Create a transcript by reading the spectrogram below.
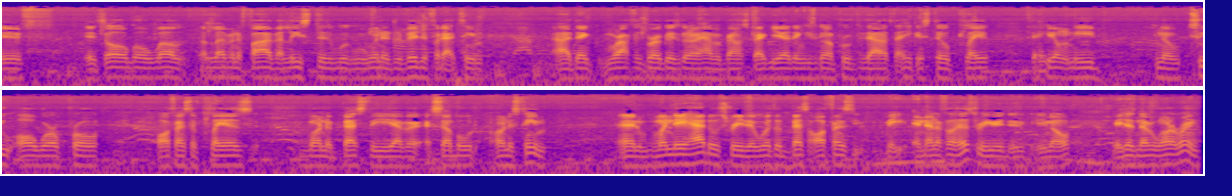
if it's all go well, 11 to 5 at least we will win a division for that team. I think Roethlisberger is going to have a bounce back year. I think he's going to prove to Dallas that he can still play, that he don't need, you know, two All-World Pro offensive players, one of the best he ever assembled on his team. And when they had those three, they were the best offense in NFL history. You know, they just never won a ring.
